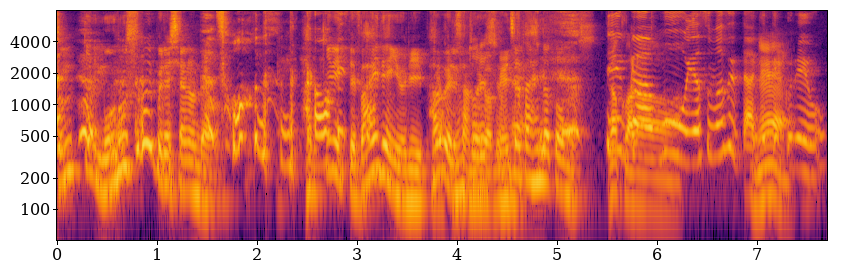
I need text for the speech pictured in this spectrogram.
本当にものすごいプレッシャーなんだよ。そうなんだ。はっきり言ってバイデンよりパウエルさんの方がめちゃ大変だと思う。っていうだかもう休ませてあげてくれよ、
